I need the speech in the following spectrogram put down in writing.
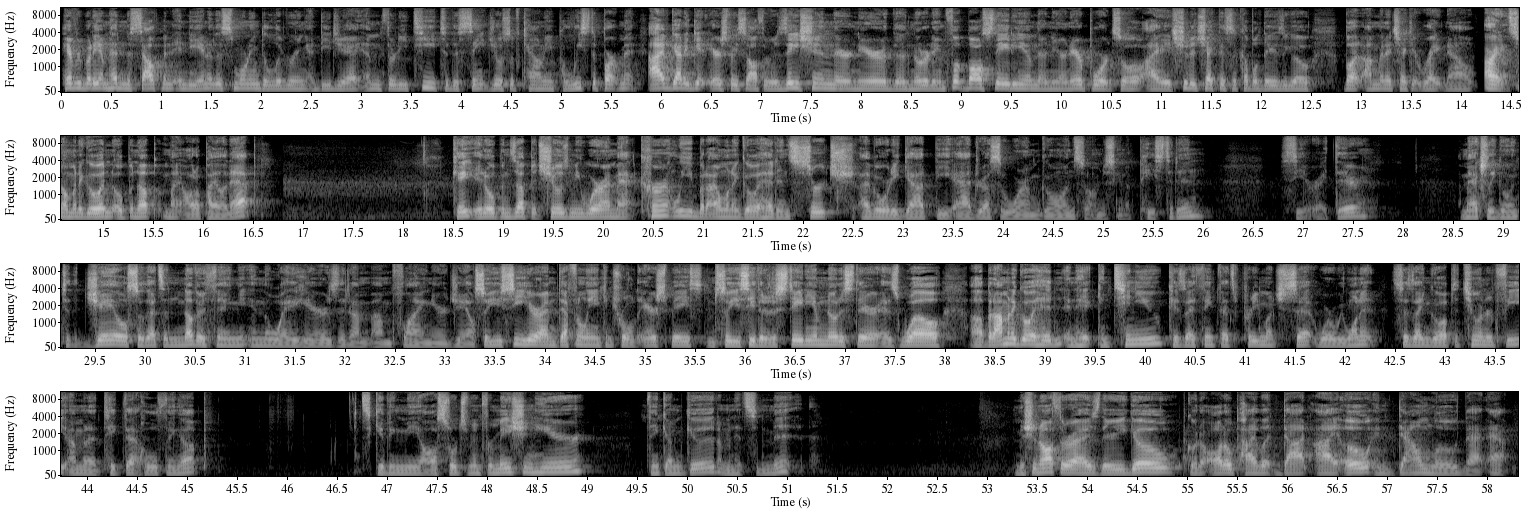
Hey everybody, I'm heading to South Bend, Indiana this morning, delivering a DJI M30T to the St. Joseph County Police Department. I've got to get airspace authorization. They're near the Notre Dame football stadium. They're near an airport, so I should have checked this a couple days ago, but I'm gonna check it right now. All right, so I'm gonna go ahead and open up my Autopylot app. Okay, it opens up, it shows me where I'm at currently, but I wanna go ahead and search. I've already got the address of where I'm going, so I'm just gonna paste it in. See it right there. I'm actually going to the jail, so that's another thing in the way here is that I'm, I'm flying near a jail. So you see here, I'm definitely in controlled airspace. So you see there's a stadium notice there as well, uh, but I'm gonna go ahead and hit continue because I think that's pretty much set where we want it. It says I can go up to 200 feet. I'm gonna take that whole thing up. It's giving me all sorts of information here. Think I'm good, I'm gonna hit submit. Mission authorized, there you go. Go to autopylot.io and download that app.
